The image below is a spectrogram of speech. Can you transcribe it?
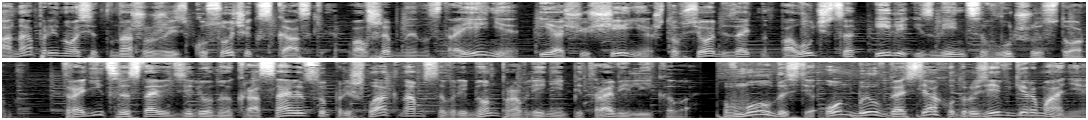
Она приносит в нашу жизнь кусочек сказки, волшебное настроение и ощущение, что все обязательно получится или изменится в лучшую сторону. Традиция ставить зеленую красавицу пришла к нам со времен правления Петра Великого. В молодости он был в гостях у друзей в Германии,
